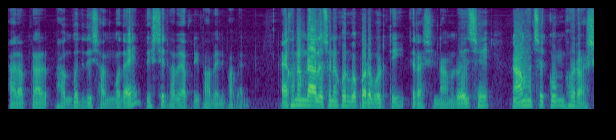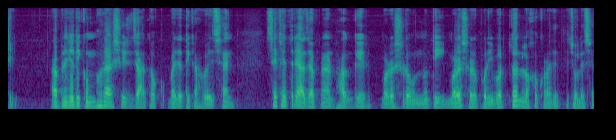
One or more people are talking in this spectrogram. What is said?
আর আপনার ভাগ্য যদি সঙ্গ দেয়, নিশ্চিতভাবে আপনি পাবেনই পাবেন। এখন আমরা আলোচনা করব পরবর্তী যে রাশির নাম রয়েছে। নাম হচ্ছে কুম্ভ রাশি। আপনি যদি কুম্ভ রাশির জাতক বা জাতিকা হয়েছেন সেক্ষেত্রে আজ আপনার ভাগ্যের বড়সড় উন্নতি, বড়সড় পরিবর্তন লক্ষ্য করা যেতে চলেছে।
